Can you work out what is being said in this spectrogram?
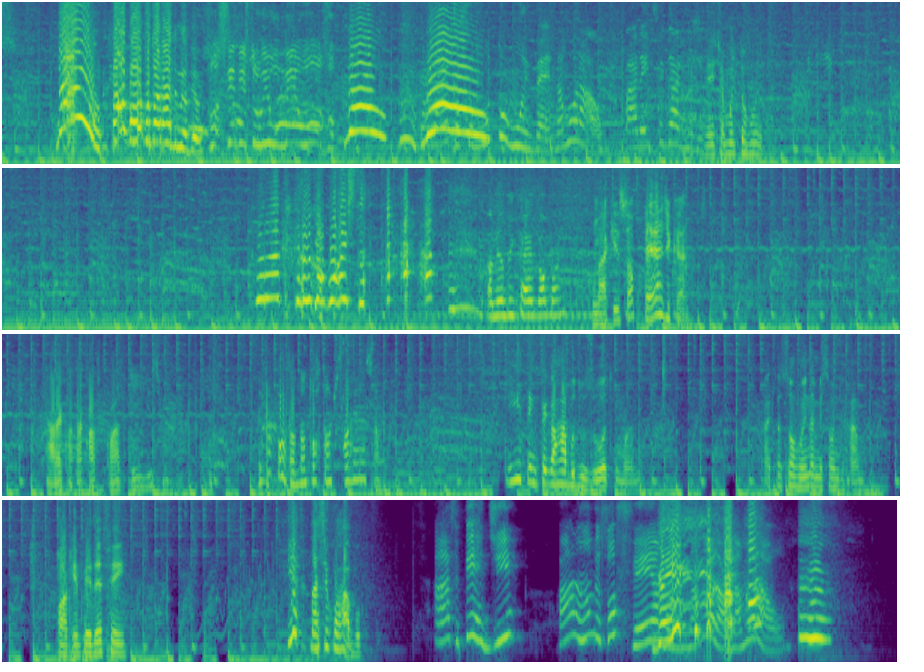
Não! Ah, o ovo dourado, meu Deus! Você destruiu o meu ovo! Não! Tô Não! muito ruim, velho. Na moral. Parei de ser galinha. Gente, é muito ruim. Caraca, caiu igual bosta! O amendoim caiu igual bosta. O Maqui só perde, cara. Caralho, 4x4, que isso, mano. Ele tá cortando um tortão de porra é essa? Ih, tem que pegar o rabo dos outros, mano. Ai, que eu sou ruim na missão de rabo. Ó, quem perder é feio. Ih, nasci com o rabo. Ah, perdi. Caramba, eu sou feia, Ganhei. mano. Na moral, na moral.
